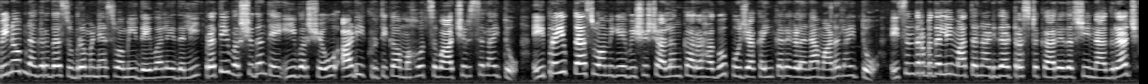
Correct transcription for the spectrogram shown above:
ವಿನೋಬ್ ನಗರದ ಸುಬ್ರಹ್ಮಣ್ಯ ಸ್ವಾಮಿ ದೇವಾಲಯದಲ್ಲಿ ಪ್ರತಿ ವರ್ಷದಂತೆ ಈ ವರ್ಷವೂ ಆಡಿ ಕೃತಿಕಾ ಮಹೋತ್ಸವ ಆಚರಿಸಲಾಯಿತು. ಈ ಪ್ರಯುಕ್ತ ಸ್ವಾಮಿಗೆ ವಿಶೇಷ ಅಲಂಕಾರ ಹಾಗೂ ಪೂಜಾ ಕೈಂಕರ್ಯಗಳನ್ನು ಮಾಡಲಾಯಿತು. ಈ ಸಂದರ್ಭದಲ್ಲಿ ಮಾತನಾಡಿದ ಟ್ರಸ್ಟ್ ಕಾರ್ಯದರ್ಶಿ ನಾಗರಾಜ್,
